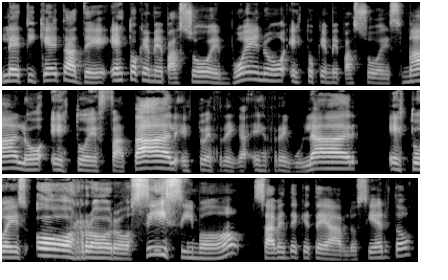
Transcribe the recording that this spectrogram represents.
La etiqueta de esto que me pasó es bueno, esto que me pasó es malo, esto es fatal, esto es, es regular, esto es horrorosísimo. ¿Sabes de qué te hablo, cierto?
